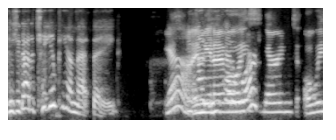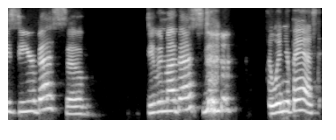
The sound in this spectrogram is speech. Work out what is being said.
Because you got to champion that thing. Yeah, I mean, I've always work. learned always do your best. So doing my best. doing your best,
